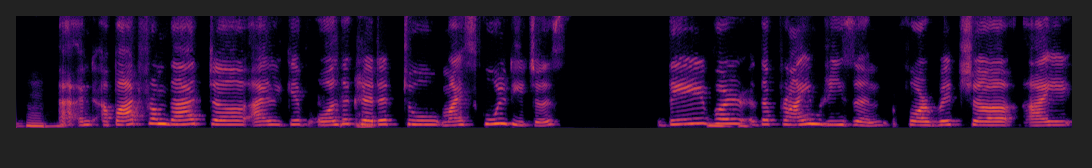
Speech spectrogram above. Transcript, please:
Mhm. And apart from that, uh, I'll give all the credit to my school teachers. They were Mhm. the prime reason for which uh, I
